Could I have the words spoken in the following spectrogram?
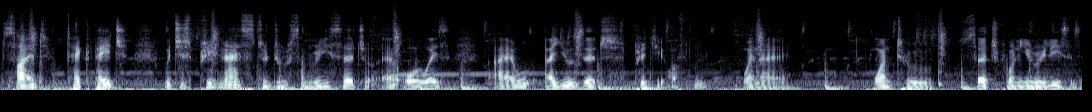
site, tech page, which is pretty nice to do some research uh, always. I, I use it pretty often when I want to search for new releases.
